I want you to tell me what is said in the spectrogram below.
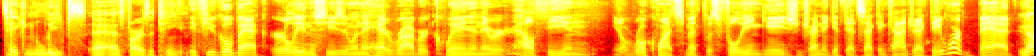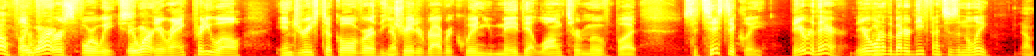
taking leaps uh, as far as a team. if you go back early in the season when they had Robert Quinn and they were healthy and you know Roquan Smith was fully engaged and trying to get that second contract, they weren't bad. No, for like they weren't. The first four weeks, They weren't. They ranked pretty well. Injuries took over. You Yep. traded Robert Quinn. You made that long-term move, but statistically, they were there. They were Mm-hmm. one of the better defenses in the league. Yeah, It,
